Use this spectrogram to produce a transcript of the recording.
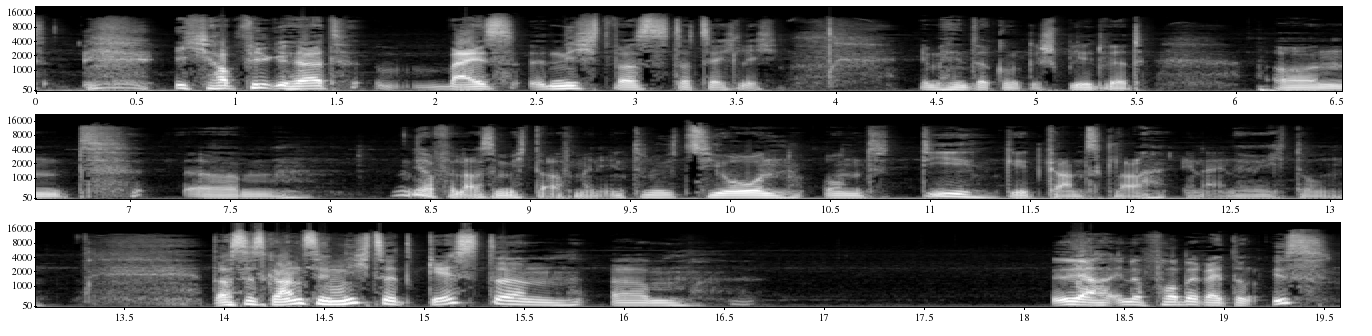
ich habe viel gehört, weiß nicht, was tatsächlich im Hintergrund gespielt wird. Und ähm, ja, verlasse mich da auf meine Intuition und die geht ganz klar in eine Richtung. Dass das Ganze nicht seit gestern ähm, ja, in der Vorbereitung ist,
